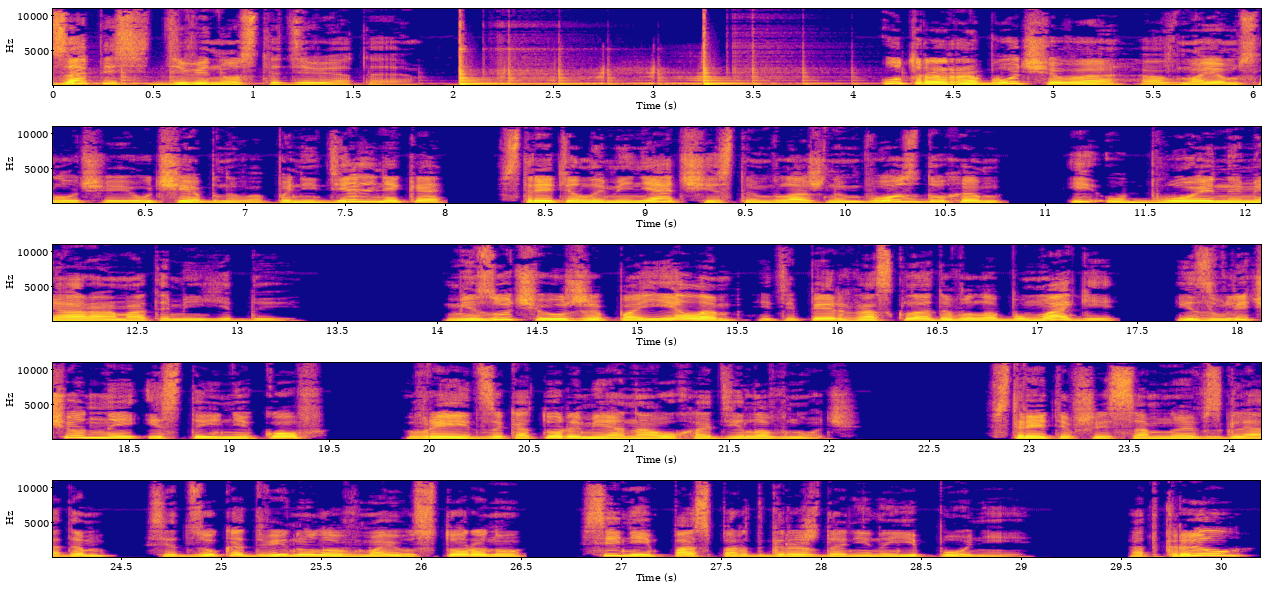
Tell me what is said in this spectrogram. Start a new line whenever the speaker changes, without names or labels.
Запись 99. Утро рабочего, а в моем случае учебного понедельника, встретило меня чистым влажным воздухом и убойными ароматами еды. Мизучи уже поела и теперь раскладывала бумаги, извлеченные из тайников, в рейд за которыми она уходила в ночь. Встретившись со мной взглядом, Сидзука двинула в мою сторону синий паспорт гражданина Японии. Открыл.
